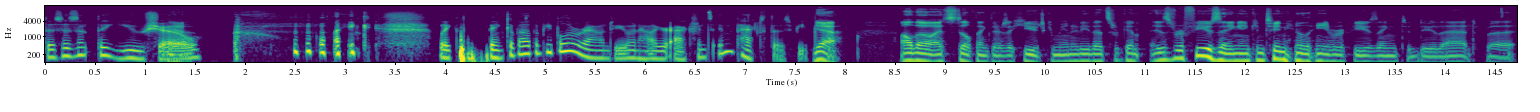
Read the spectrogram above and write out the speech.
this isn't the you show. like like think about the people around you and how your actions impact those people. Yeah. Although I still think there's a huge community that's is refusing and continually refusing to do that, but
